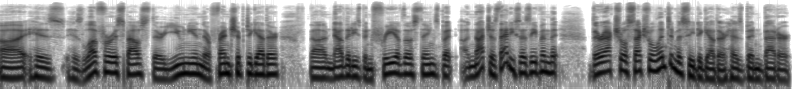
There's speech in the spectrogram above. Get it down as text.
uh, his his love for his spouse, their union, their friendship together. Uh, now that he's been free of those things, but uh, not just that, he says even that their actual sexual intimacy together has been better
